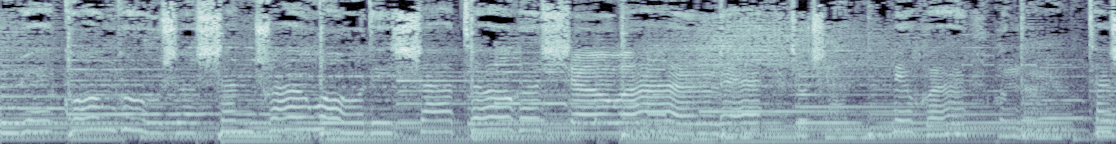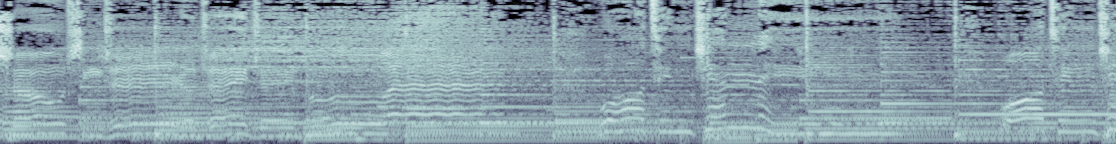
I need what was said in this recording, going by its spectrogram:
月光不舍山川，我低下头和笑完脸纠缠。面昏昏而太手心炙热，惴惴不安。我听见你，我听见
